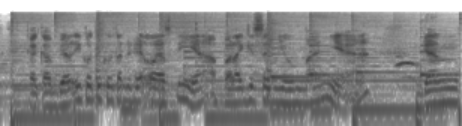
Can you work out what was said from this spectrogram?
kakak Biel ikut-ikutan dari Lesti ya, apalagi senyumannya. Dan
